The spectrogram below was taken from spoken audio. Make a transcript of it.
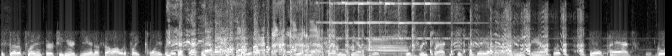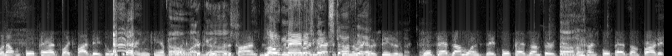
Instead of playing 13 years in the NFL, I would have played 20. The way they practice. we would have had training camps with, with three practices per day on a training camp, with full pads, going out in full pads like five days a week at training camp for Oh, like my six weeks at a time. Load And management practice stuff, During the yeah. regular season, full pads on Wednesday, full pads on Thursday, Uh. and sometimes full pads on Friday.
